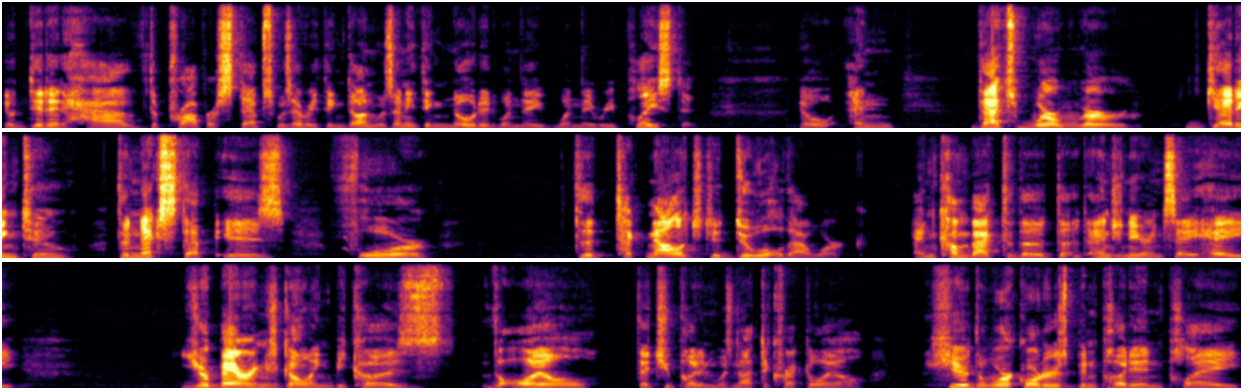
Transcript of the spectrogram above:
you know did it have the proper steps? Was everything done? Was anything noted when they when they replaced it? You know and that's where we're getting to. The next step is for the technology to do all that work and come back to the, the engineer and say hey your bearings going because the oil that you put in was not the correct oil. Here, the work order has been put in play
